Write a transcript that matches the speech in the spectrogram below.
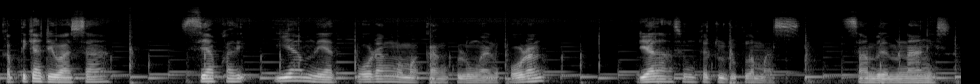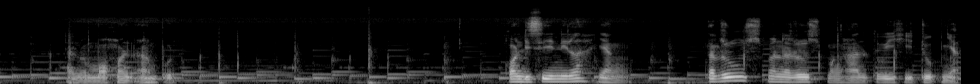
Ketika dewasa, setiap kali ia melihat orang memegang gulungan koran, dia langsung terduduk lemas sambil menangis dan memohon ampun. Kondisi inilah yang terus-menerus menghantui hidupnya.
